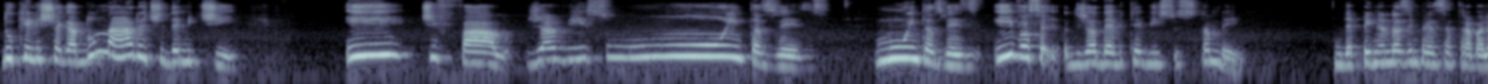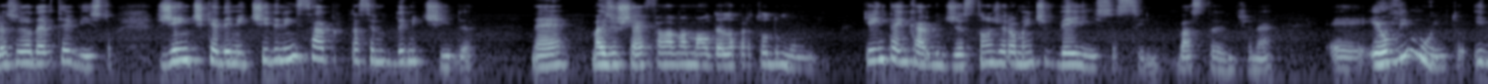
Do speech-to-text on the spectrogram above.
do que ele chegar do nada e te demitir. E te falo, já vi isso muitas vezes, muitas vezes. E você já deve ter visto isso também. Dependendo das empresas que você trabalhou, você já deve ter visto. Gente que é demitida e nem sabe porque está sendo demitida, né? Mas o chefe falava mal dela para todo mundo. Quem está em cargo de gestão geralmente vê isso assim, bastante, né? É, eu vi muito. E,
